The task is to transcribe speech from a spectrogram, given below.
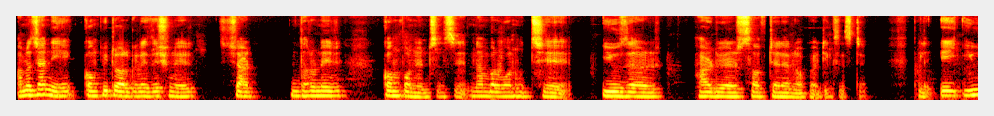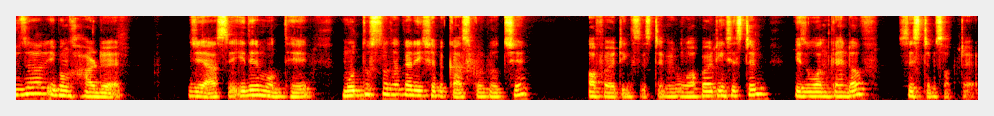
আমরা জানি কম্পিউটার অর্গানাইজেশনের চার ধরনের কম্পোনেন্টস আছে। নাম্বার ওয়ান হচ্ছে user hardware software and operating system তাহলে এই ইউজার এবং হার্ডওয়্যার যে আছে, এদের মধ্যে মধ্যস্থতাকারী হিসেবে কাজ করবে হচ্ছে অপারেটিং সিস্টেম এবং operating system is one kind of system software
